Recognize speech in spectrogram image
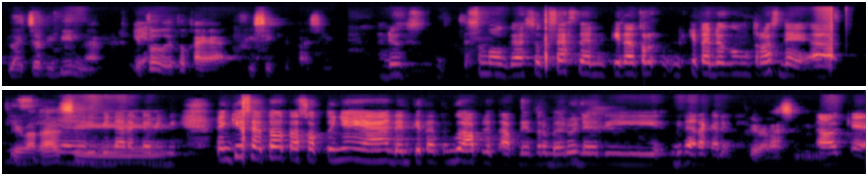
belajar di Bina. Iya. Itu itu kayak visi kita sih. Aduh, semoga sukses dan kita kita dukung terus deh uh, Terima misinya kasih. dari Binar Academy. Thank you Seto atas waktunya ya dan kita tunggu update-update terbaru dari Binar Academy. Terima kasih. Oke.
